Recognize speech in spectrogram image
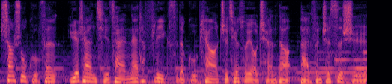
上述股份约占其在 netflix 的股票直接所有权的百分之四十。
